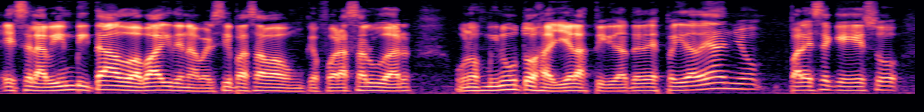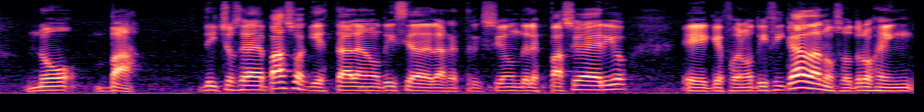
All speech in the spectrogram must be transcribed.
eh, se le había invitado a Biden a ver si pasaba, aunque fuera a saludar unos minutos allí a la actividad de despedida de año. Parece que eso no va. Dicho sea de paso, aquí está la noticia de la restricción del espacio aéreo eh, que fue notificada. Nosotros en,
